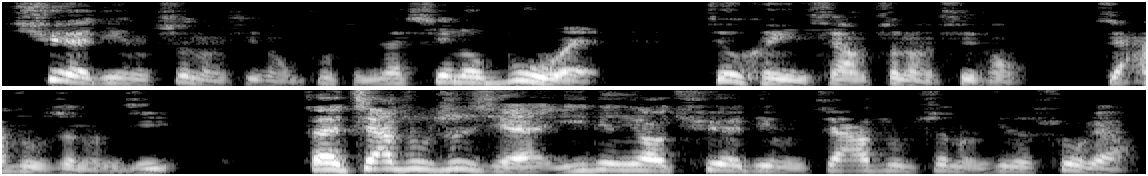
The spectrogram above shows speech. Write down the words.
确定制冷系统不存在泄漏部位，就可以向制冷系统加注制冷剂。在加注之前，一定要确定加注制冷剂的数量。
